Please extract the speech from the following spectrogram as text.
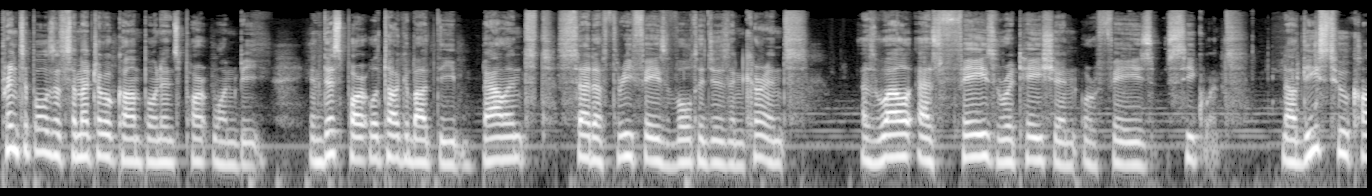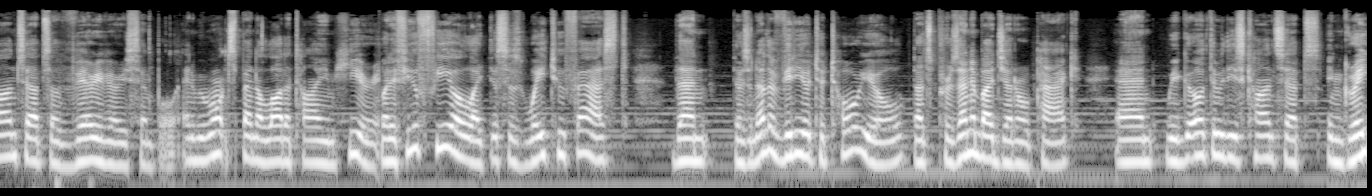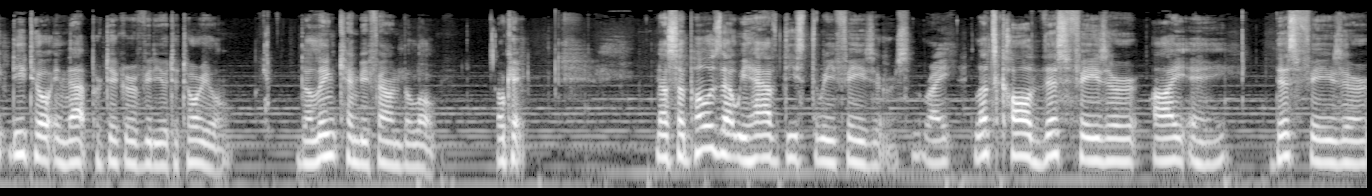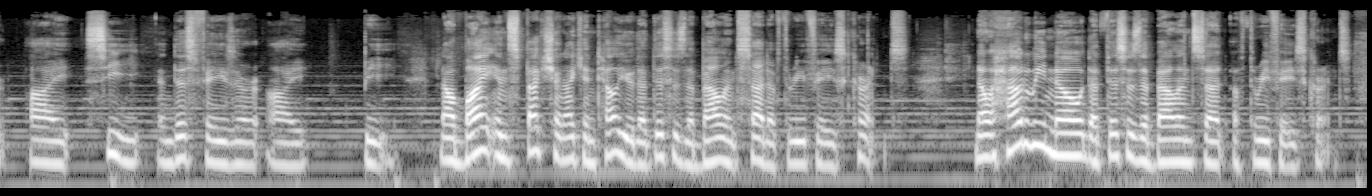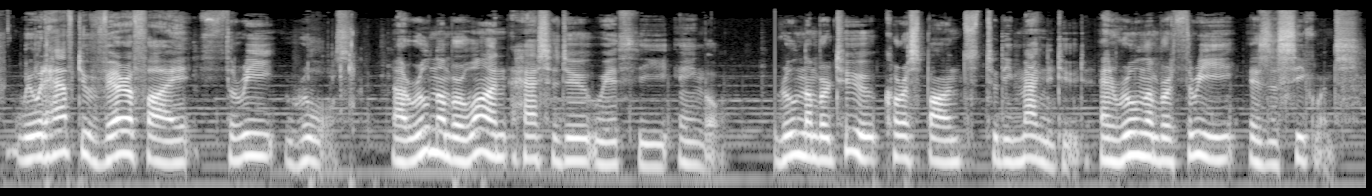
Principles of Symmetrical Components Part 1b. In this part, we'll talk about the balanced set of three-phase voltages and currents, as well as phase rotation or phase sequence. Now these two concepts are very very simple and we won't spend a lot of time here but if you feel like this is way too fast then there's another video tutorial that's presented by GeneralPAC and we go through these concepts in great detail in that particular video tutorial. The link can be found below. Okay, now suppose that we have these three phasors, right? Let's call this phasor IA, this phasor IC, and this phasor IB. Now by inspection I can tell you that this is a balanced set of three-phase currents. Now, how do we know that this is a balanced set of three-phase currents? We would have to verify three rules. Now, rule number one has to do with the angle. Rule number two corresponds to the magnitude. And rule number three is the sequence.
